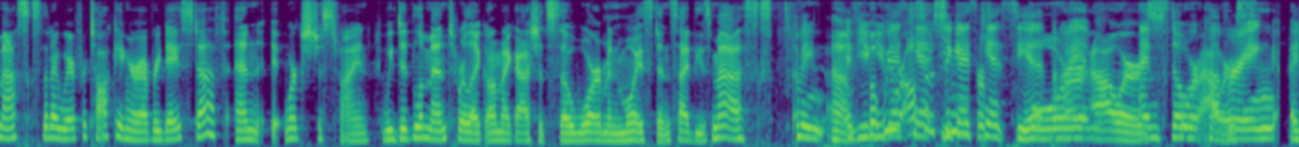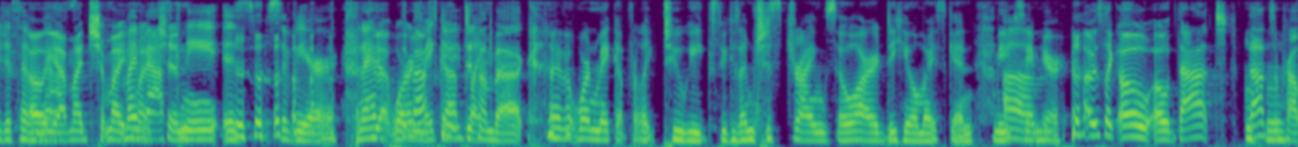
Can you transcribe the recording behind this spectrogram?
masks that I wear for talking or everyday stuff, and it works just fine. We did lament. We're like, oh my gosh, it's so warm and moist inside these masks. I mean, Um, if you, but you we guys were also can't, you singing guys for can't see it, but four am, hours. I'm still Four hours. recovering. I just have. Oh, mask. yeah, my ch- my- my mask chin. knee is severe, and I haven't Yeah, worn makeup. need to like, come back. I haven't worn makeup for like two weeks because I'm just trying so hard to heal my skin. Me, Um, same here. I was like, oh, oh, that that's Mm-hmm. a problem.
